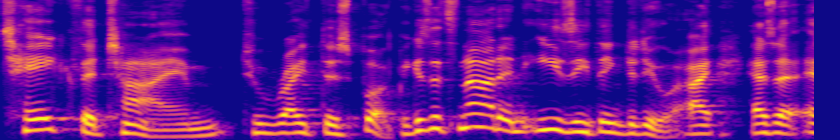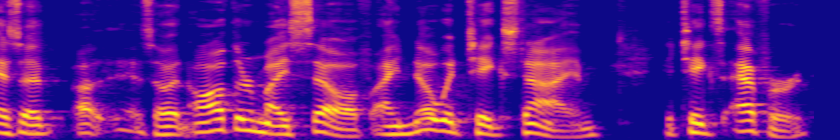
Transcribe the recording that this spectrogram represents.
take the time to write this book because it's not an easy thing to do. I as a as a uh, as an author myself, I know it takes time, it takes effort,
